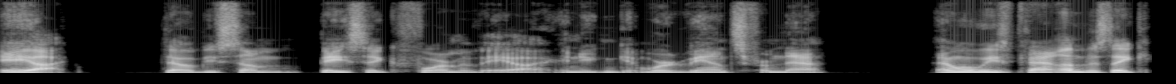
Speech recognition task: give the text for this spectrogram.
AI. That would be some basic form of AI. And you can get more advanced from that. And what we found was like,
